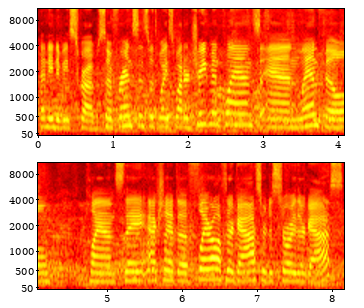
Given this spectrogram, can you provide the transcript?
that need to be scrubbed. So, for instance, with wastewater treatment plants and landfill plants, they actually have to flare off their gas or destroy their gas.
